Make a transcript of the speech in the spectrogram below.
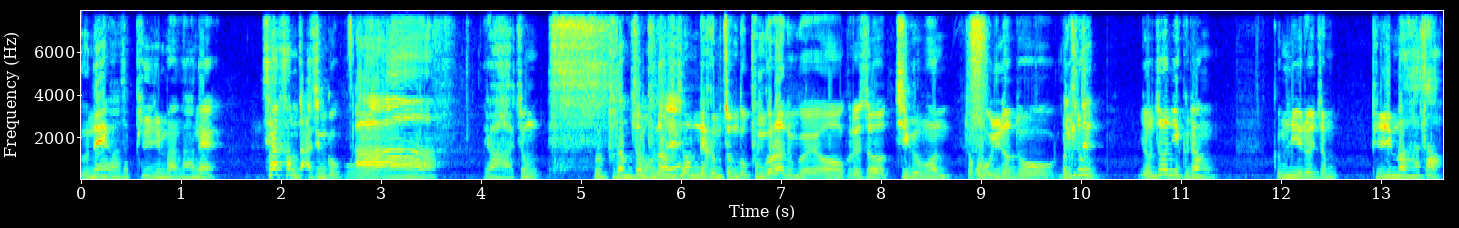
은행 가서 빌릴만 하네. 생각하면 낮은 거고. 아, 야, 좀, 좀 부담스러운데? 부담스럽네. 그럼 좀 높은 거라는 거예요. 그래서 지금은 조금 올려도 아니, 좀 근데- 여전히 그냥 금리를 좀 빌릴만 하다.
